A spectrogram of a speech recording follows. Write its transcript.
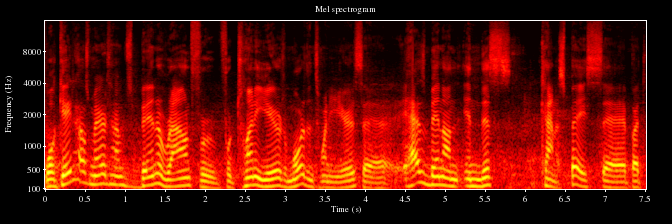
Well, Gatehouse Maritime's been around for, for 20 years, or more than 20 years. Uh, it has been on in this kind of space. Uh, but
